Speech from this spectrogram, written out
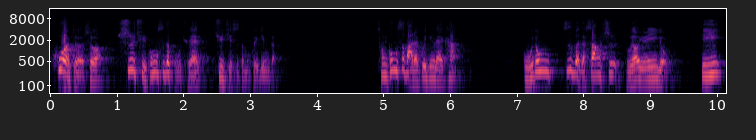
或者说失去公司的股权，具体是怎么规定的？从公司法的规定来看。股东资格的丧失主要原因有：第一，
